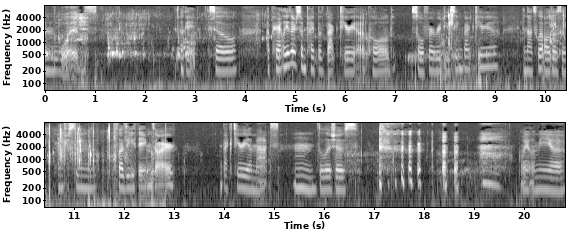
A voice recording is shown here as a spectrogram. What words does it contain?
in the woods. Okay, so apparently there's some type of bacteria called sulfur reducing bacteria, and that's what all those like interesting fuzzy things are. Bacteria mats. Mmm, delicious. Wait, let me uh,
